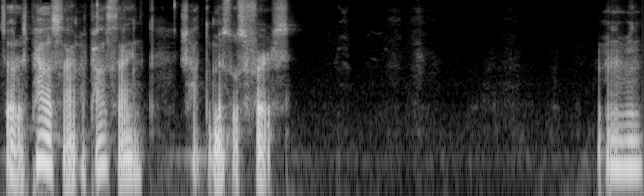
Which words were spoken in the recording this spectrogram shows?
So does Palestine, but Palestine shot the missiles first. You know I mean?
